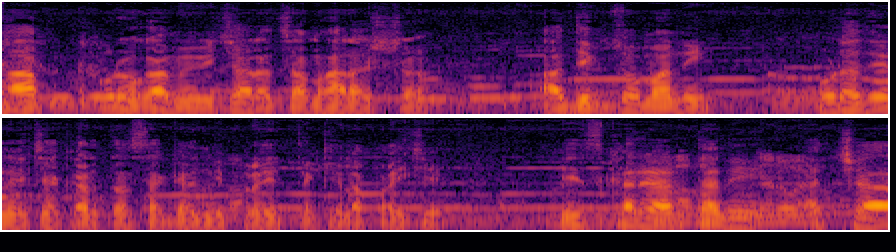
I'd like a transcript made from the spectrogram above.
हा पुरोगामी विचाराचा महाराष्ट्र अधिक जोमाने पुढे देण्याच्याकरता सगळ्यांनी प्रयत्न केला पाहिजे. हीच खऱ्या अर्थाने आजच्या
